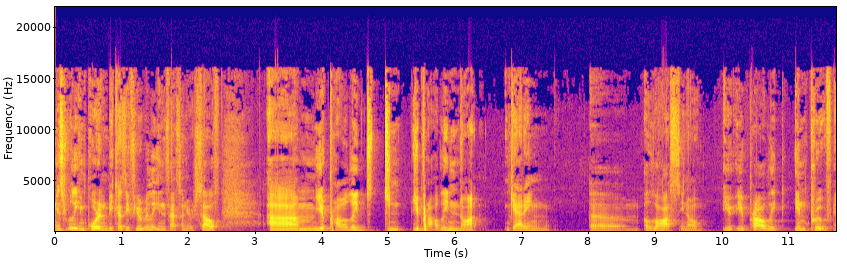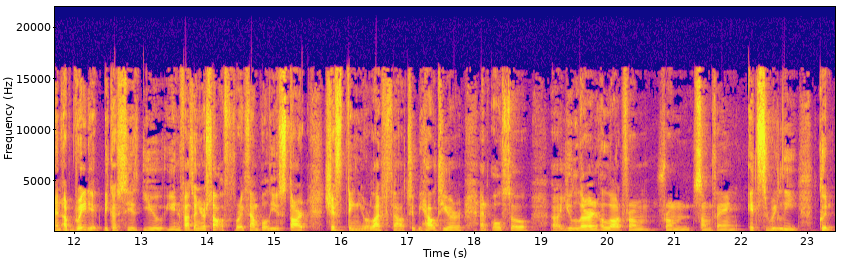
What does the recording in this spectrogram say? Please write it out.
it's really important because if you really invest on yourself, um, you're probably you're probably not getting um, a loss, you know you, you probably improve and upgrade it because you, you, invest on yourself. For example, you start shifting your lifestyle to be healthier and also uh, you learn a lot from from something. It's really could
